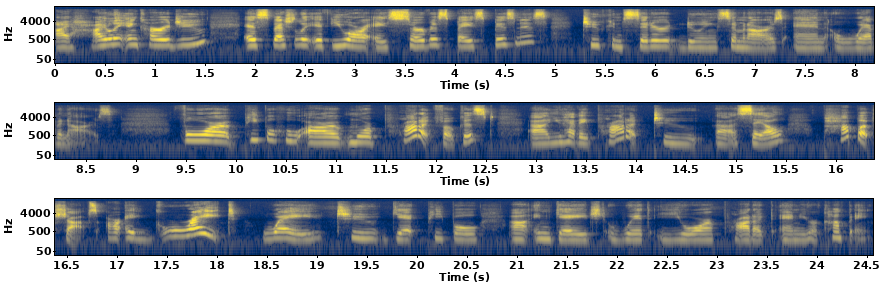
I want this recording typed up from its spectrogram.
I highly encourage you, especially if you are a service based business, to consider doing seminars and webinars. For people who are more product focused, uh, you have a product to uh, sell pop up shops are a great way to get people uh, engaged with your product and your company.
